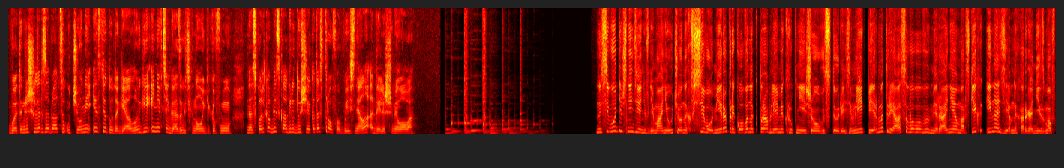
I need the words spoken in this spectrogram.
В этом решили разобраться ученые Института геологии и нефтегазовых технологий КФУ. Насколько близка грядущая катастрофа, выясняла Аделя Шамилова. На сегодняшний день внимание ученых всего мира приковано к проблеме крупнейшего в истории Земли пермотриасового вымирания морских и наземных организмов.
